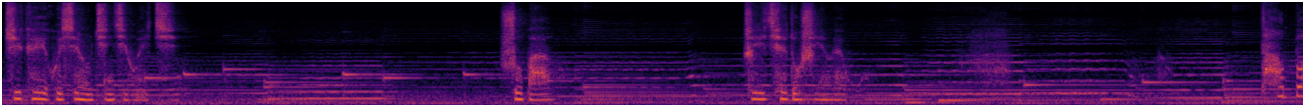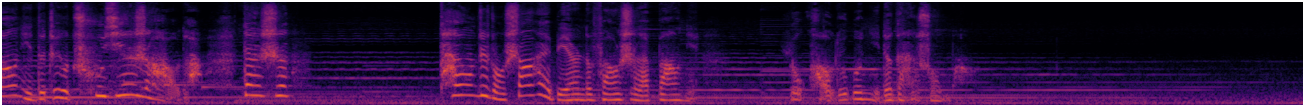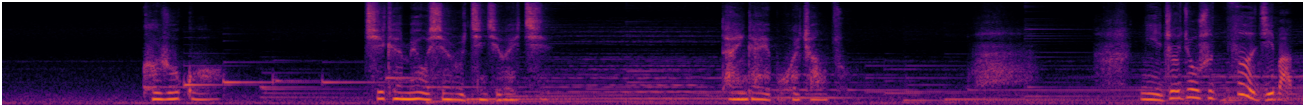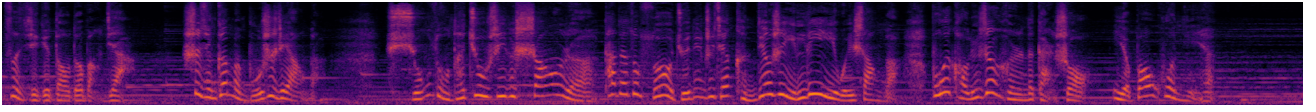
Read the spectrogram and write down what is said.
GK 也会陷入经济危机。说白了，这一切都是因为我。他帮你的这个初心是好的，但是他用这种伤害别人的方式来帮你。有考虑过你的感受吗？可如果 GK 没有陷入经济危机，他应该也不会这样做。你这就是自己把自己给道德绑架，事情根本不是这样的。熊总他就是一个商人，他在做所有决定之前肯定是以利益为上的，不会考虑任何人的感受。也包括你，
